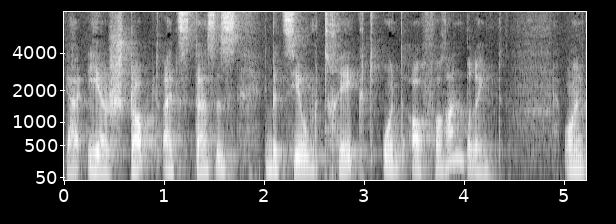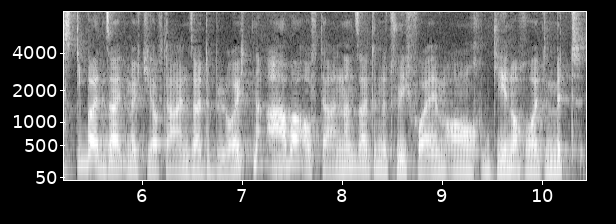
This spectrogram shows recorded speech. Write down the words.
ja eher stoppt, als dass es die Beziehung trägt und auch voranbringt. Und die beiden Seiten möchte ich auf der einen Seite beleuchten, aber auf der anderen Seite natürlich vor allem auch dir noch heute mit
